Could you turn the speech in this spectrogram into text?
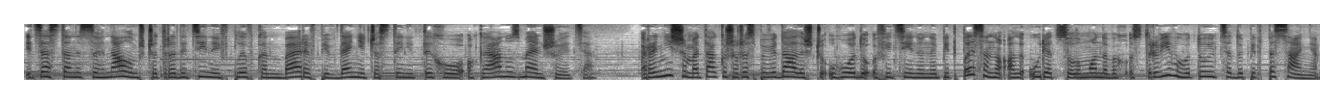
і це стане сигналом, що традиційний вплив Канбери в південній частині Тихого океану зменшується. Раніше ми також розповідали, що угоду офіційно не підписано, але уряд Соломонових островів готується до підписання.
